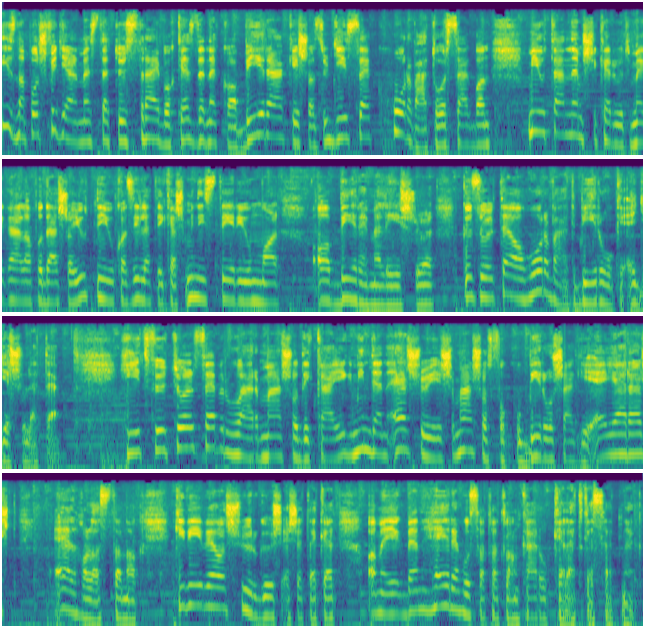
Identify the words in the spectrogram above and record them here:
Tíznapos figyelmeztető sztrájba kezdenek a bírák és az ügyészek Horvátországban, miután nem sikerült megállapodásra jutniuk az illetékes minisztériummal a béremelésről, közölte a Horvát Bírók Egyesülete. Hétfőtől február másodikáig minden első és másodfokú bírósági eljárást elhalasztanak, kivéve a sürgős eseteket, amelyekben helyrehozhatatlan károk keletkezhetnek.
